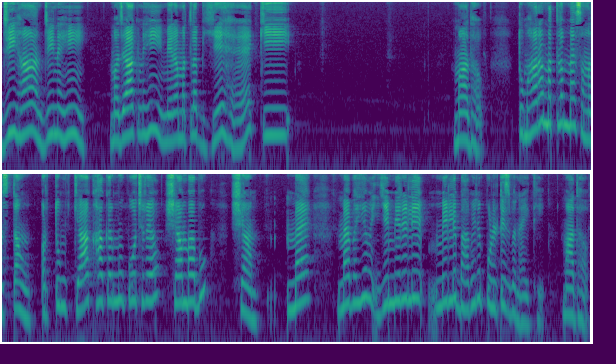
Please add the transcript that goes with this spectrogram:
जी हाँ जी नहीं, मज़ाक नहीं, मेरा मतलब ये है कि माधव, तुम्हारा मतलब मैं समझता हूँ और तुम क्या खाकर मुँह पोछ रहे हो, श्याम बाबू? श्याम, मैं मैं भैया, ये मेरे लिए मेरे लिए भाभी ने पुलटिस बनाई थी, माधव।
